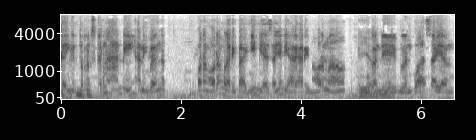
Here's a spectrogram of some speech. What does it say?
keinget terus karena aneh aneh banget orang-orang lari pagi biasanya di hari-hari normal Iya, bukan di benar. bulan puasa yang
